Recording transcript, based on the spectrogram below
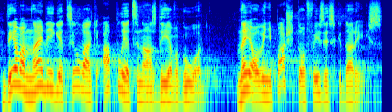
Dievam naidīgie cilvēki apliecinās dieva godu. Ne jau viņi paši to fiziski darīs,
